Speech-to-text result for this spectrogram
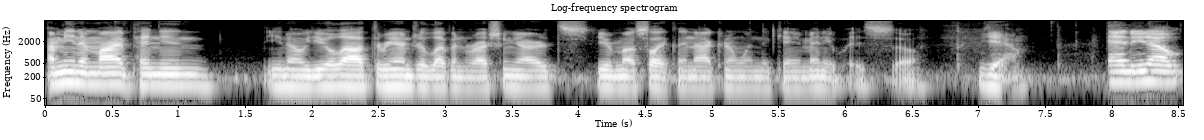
I mean, in my opinion, you know, you allow 311 rushing yards, you're most likely not going to win the game anyways. So, yeah. And, you know,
